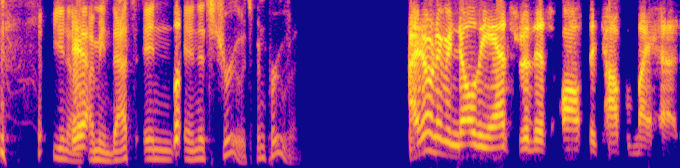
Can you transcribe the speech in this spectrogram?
you know, yeah. I mean, that's in and it's true. It's been proven. I don't even know the answer to this off the top of my head,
